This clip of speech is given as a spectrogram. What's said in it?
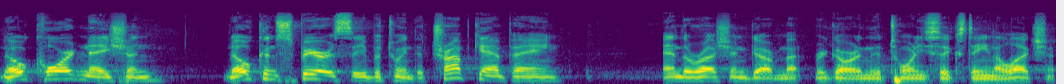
no coordination, no conspiracy between the Trump campaign and the Russian government regarding the 2016 election.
